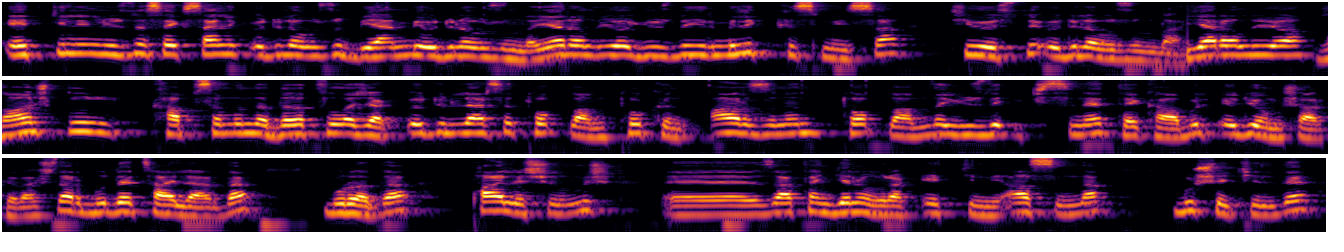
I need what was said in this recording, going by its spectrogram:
Etkinliğin %80'lik ödül havuzu BNB ödül havuzunda yer alıyor. %20'lik kısmı ise TUSD ödül havuzunda yer alıyor. Launchpool kapsamında dağıtılacak ödüllerse toplam token arzının toplamda %2'sine tekabül ediyormuş arkadaşlar. Bu detaylarda burada paylaşılmış. Ee, zaten genel olarak etkinliği aslında bu şekilde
